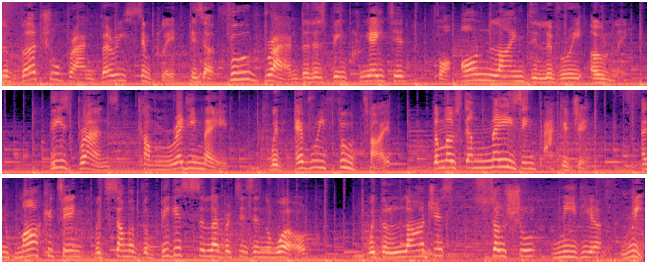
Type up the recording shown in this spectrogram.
The virtual brand, very simply, is a food brand that has been created for online delivery only. These brands come ready made with every food type, the most amazing packaging, and marketing with some of the biggest celebrities in the world with the largest social media reach.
